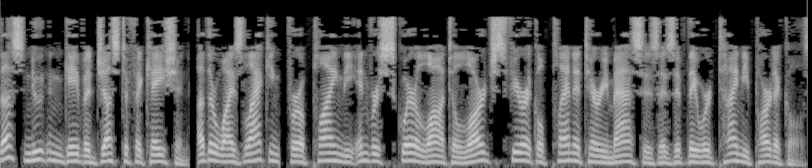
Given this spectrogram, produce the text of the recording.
Thus Newton gave a justification, otherwise lacking, for applying the inverse square law to large spherical planetary masses as if they were tiny particles.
